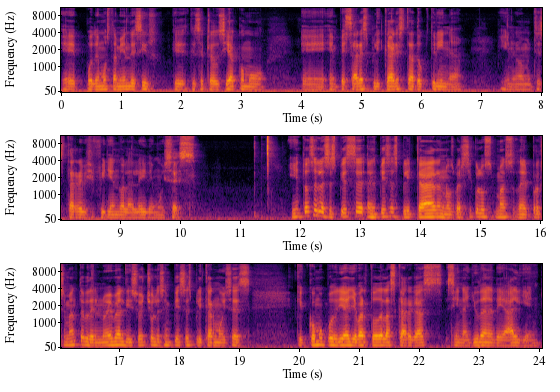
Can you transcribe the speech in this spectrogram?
eh, podemos también decir que, se traducía como eh, empezar a explicar esta doctrina y nuevamente se está refiriendo a la ley de Moisés. Y entonces les empieza, empieza, a explicar en los versículos más del aproximadamente del 9 al 18 les empieza a explicar Moisés que cómo podría llevar todas las cargas sin ayuda de alguien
